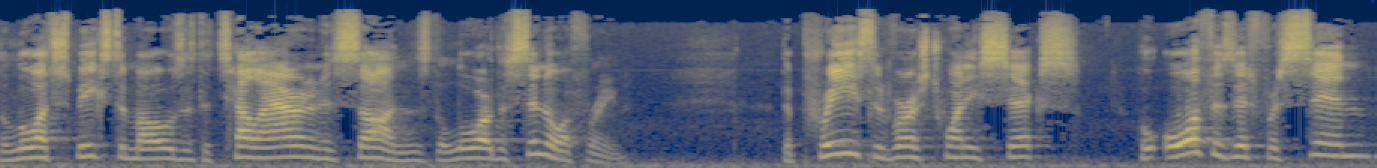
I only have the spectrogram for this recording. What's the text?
the Lord speaks to Moses to tell Aaron and his sons the law of the sin offering. The priest in verse 26, who offers it for sin,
